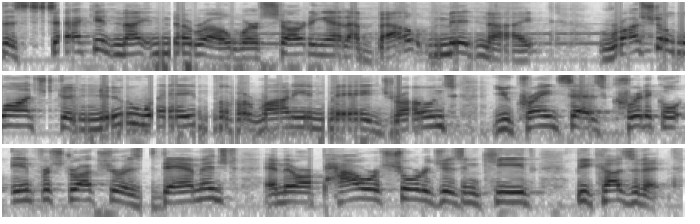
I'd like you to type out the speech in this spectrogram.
the second night in a row where starting at about midnight, Russia launched a new wave of Iranian made drones. Ukraine says critical infrastructure is damaged and there are power shortages in Kiev because of it.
